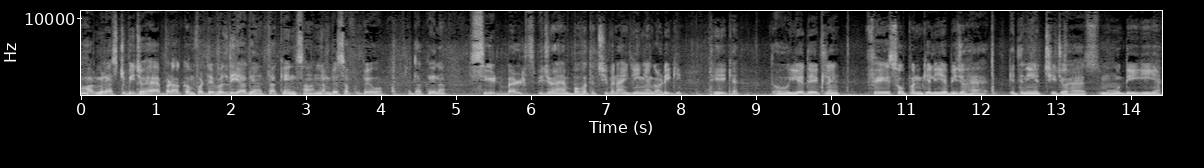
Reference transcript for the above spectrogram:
आर्म रेस्ट भी जो है बड़ा कंफर्टेबल दिया गया ताकि इंसान लंबे सफ़र पे हो तो थके ना। सीट बेल्ट्स भी जो हैं बहुत अच्छी बनाई गई हैं गाड़ी की, ठीक है? तो ये देख लें फेस ओपन के लिए भी जो है कितनी अच्छी जो है स्मूथ दी गई है।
